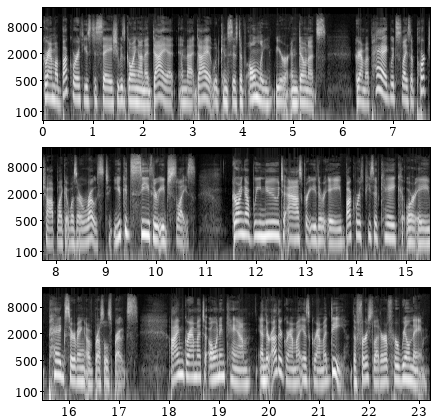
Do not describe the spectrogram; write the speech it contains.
Grandma Buckworth used to say she was going on a diet, and that diet would consist of only beer and donuts. Grandma Peg would slice a pork chop like it was a roast. You could see through each slice. Growing up, we knew to ask for either a Buckworth piece of cake or a peg serving of Brussels sprouts. I'm grandma to Owen and Cam, and their other grandma is Grandma D, the first letter of her real name.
